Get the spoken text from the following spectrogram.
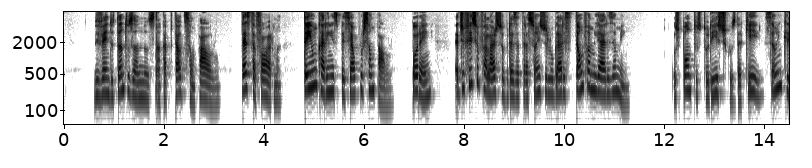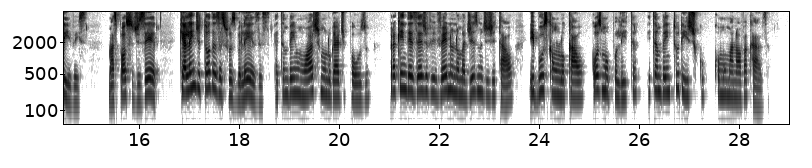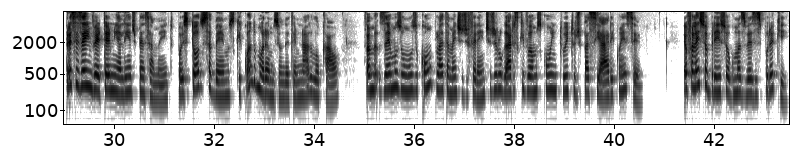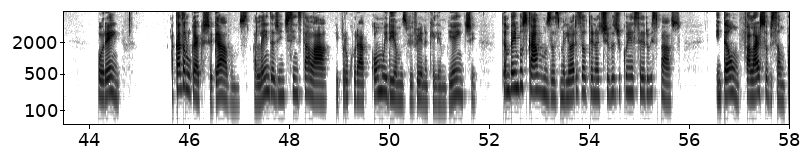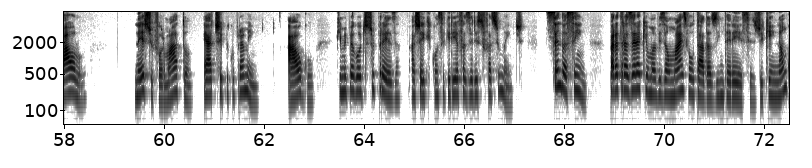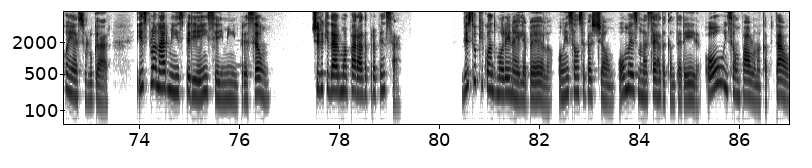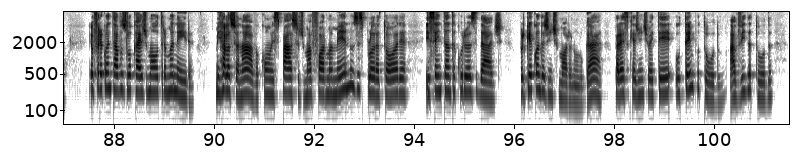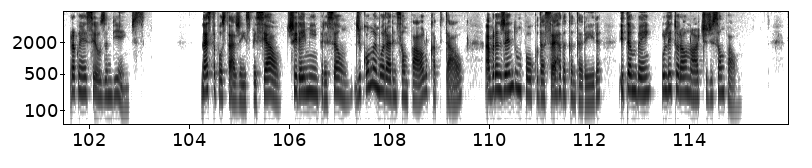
vivendo tantos anos na capital de São Paulo, desta forma, tenho um carinho especial por São Paulo. Porém, é difícil falar sobre as atrações de lugares tão familiares a mim. Os pontos turísticos daqui são incríveis, mas posso dizer que, além de todas as suas belezas, é também um ótimo lugar de pouso para quem deseja viver no nomadismo digital e busca um local cosmopolita e também turístico como uma nova casa. Precisei inverter minha linha de pensamento, pois todos sabemos que quando moramos em um determinado local, fazemos um uso completamente diferente de lugares que vamos com o intuito de passear e conhecer. Eu falei sobre isso algumas vezes por aqui. Porém, a cada lugar que chegávamos, além da gente se instalar e procurar como iríamos viver naquele ambiente, também buscávamos as melhores alternativas de conhecer o espaço. Então, falar sobre São Paulo, neste formato, é atípico para mim. Algo que me pegou de surpresa. Achei que conseguiria fazer isso facilmente. Sendo assim, para trazer aqui uma visão mais voltada aos interesses de quem não conhece o lugar e explanar minha experiência e minha impressão, tive que dar uma parada para pensar. Visto que quando morei na Ilha Bela, ou em São Sebastião, ou mesmo na Serra da Cantareira, ou em São Paulo, na capital, eu frequentava os locais de uma outra maneira, me relacionava com o espaço de uma forma menos exploratória e sem tanta curiosidade, porque quando a gente mora num lugar, parece que a gente vai ter o tempo todo, a vida toda, para conhecer os ambientes. Nesta postagem especial, tirei minha impressão de como é morar em São Paulo, capital, abrangendo um pouco da Serra da Cantareira e também o litoral norte de São Paulo.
